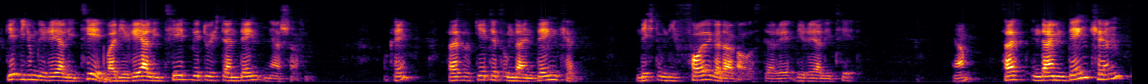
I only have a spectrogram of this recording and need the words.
es geht nicht um die Realität, weil die Realität wird durch dein Denken erschaffen. Okay? Das heißt, es geht jetzt um dein Denken, nicht um die Folge daraus, der Re die Realität. Ja? Das heißt, in deinem Denken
